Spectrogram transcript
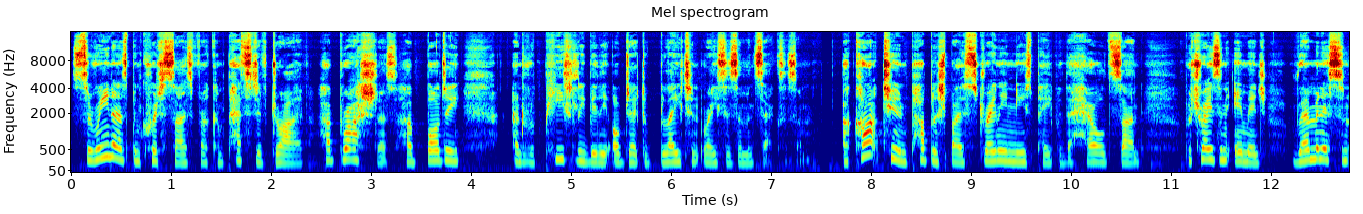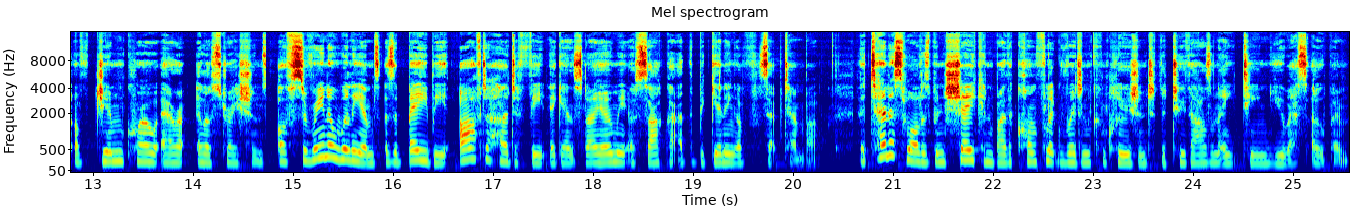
Serena has been criticized for her competitive drive, her brashness, her body, and repeatedly been the object of blatant racism and sexism. A cartoon published by Australian newspaper The Herald Sun portrays an image reminiscent of Jim Crow era illustrations of Serena Williams as a baby after her defeat against Naomi Osaka at the beginning of September. The tennis world has been shaken by the conflict ridden conclusion to the 2018 US Open,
